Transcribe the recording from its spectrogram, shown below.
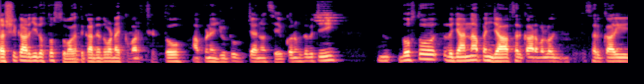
ਸਤਿ ਸ਼੍ਰੀ ਅਕਾਲ ਜੀ ਦੋਸਤੋ, ਸਵਾਗਤ ਕਰਦੇ ਹਾਂ ਤੁਹਾਡਾ ਇੱਕ ਵਾਰ ਫਿਰ ਤੋਂ ਆਪਣੇ YouTube ਚੈਨਲ ਸੇਵ ਕਰਨ ਦੇ ਵਿੱਚ ਜੀ। ਦੋਸਤੋ, ਰੋਜ਼ਾਨਾ ਪੰਜਾਬ ਸਰਕਾਰ ਵੱਲੋਂ ਸਰਕਾਰੀ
